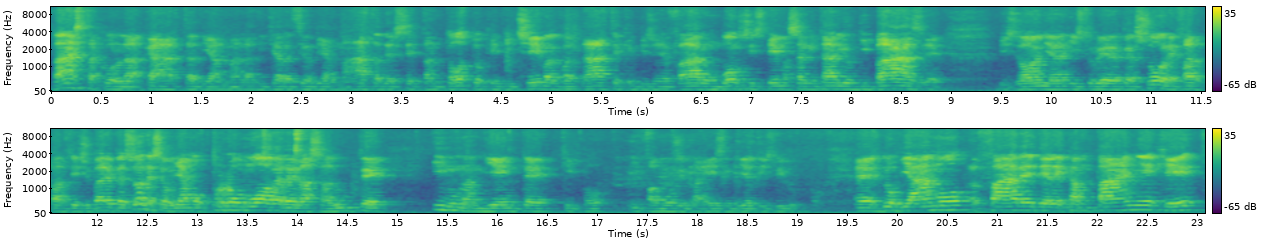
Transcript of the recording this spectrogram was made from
Basta con la carta di Alma, la dichiarazione di Almata del 78 che diceva guardate che bisogna fare un buon sistema sanitario di base, bisogna istruire persone, far partecipare persone se vogliamo promuovere la salute in un ambiente tipo i famosi paesi in via di sviluppo eh, dobbiamo fare delle campagne che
